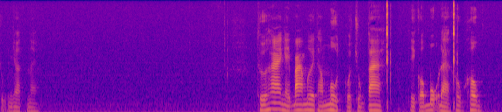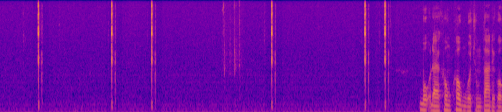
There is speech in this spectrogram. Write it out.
chủ nhật này. Thứ hai ngày 30 tháng 1 của chúng ta thì có bộ đề 00 bộ đề 00 của chúng ta thì có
